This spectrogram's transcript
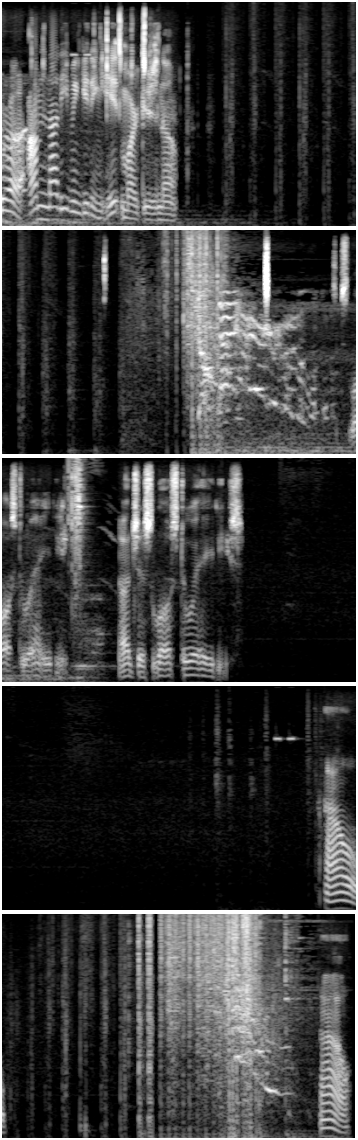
Bruh, I'm not even getting hit markers now. Just lost to a Hades. I just lost to a Hades. How? How?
